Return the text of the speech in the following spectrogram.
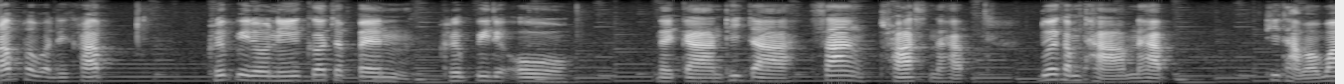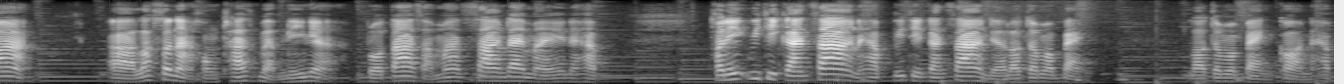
ครับ สวัสดีครับ คลิปวิดีโอนี้ก็จะเป็นคลิปวิดีโอในการที่จะสร้าง trust นะครับ ด้วยคำถามนะครับ ที่ถามมาว่าาลักษณะของ trust แบบนี้เนี่ยโปรต a สามารถสร้างได้ไหมนะครับ คราวนี้วิธีการสร้างนะครับ วิธีการสร้างเดี๋ยวเราจะมาแบ่ง เราจะมาแบ่งก่อนนะครับ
